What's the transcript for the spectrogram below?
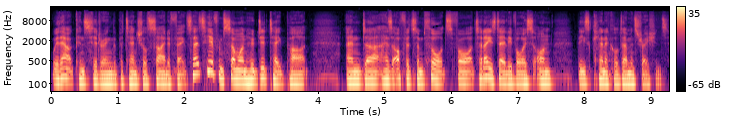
without considering the potential side effects. Let's hear from someone who did take part and uh, has offered some thoughts for today's Daily Voice on these clinical demonstrations.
